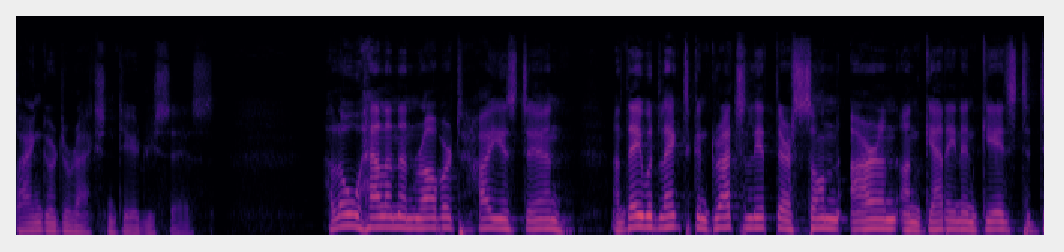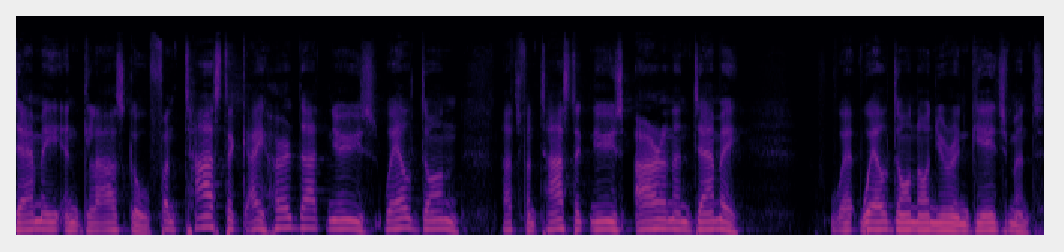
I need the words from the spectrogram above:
Bangor direction, Deirdre says. Hello, Helen and Robert. How yous doing? And they would like to congratulate their son Aaron on getting engaged to Demi in Glasgow. Fantastic! I heard that news. Well done. That's fantastic news, Aaron and Demi. Well done on your engagement.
